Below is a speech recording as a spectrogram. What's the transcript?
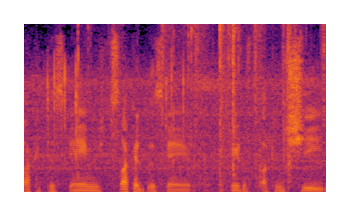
Suck at this game. You suck at this game. You need a fucking cheat.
